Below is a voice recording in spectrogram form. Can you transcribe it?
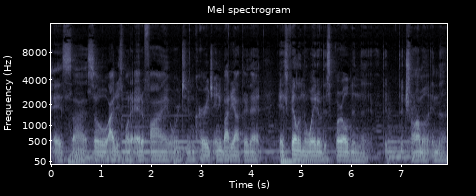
It's, uh, so I just want to edify or to encourage anybody out there that is feeling the weight of this world and the, the, the trauma and the,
